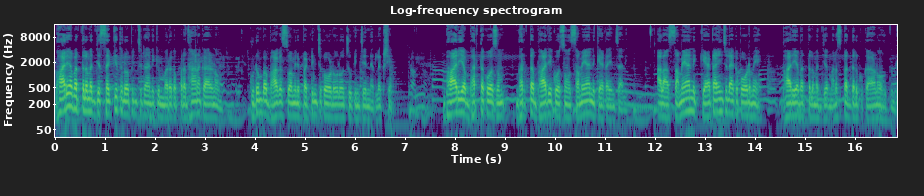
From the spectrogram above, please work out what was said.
భార్యాభర్తల మధ్య సఖ్యత లోపించడానికి మరొక ప్రధాన కారణం కుటుంబ భాగస్వామిని పట్టించుకోవడంలో చూపించే నిర్లక్ష్యం. భార్య భర్త కోసం భర్త భార్య కోసం సమయాన్ని కేటాయించాలి. అలా సమయాన్ని కేటాయించలేకపోవడమే భార్యాభర్తల మధ్య మనస్పర్ధలకు కారణం అవుతుంది.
